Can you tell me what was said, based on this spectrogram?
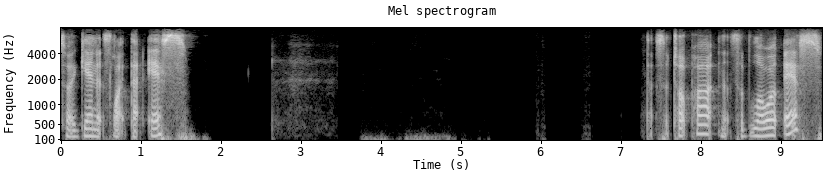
So again, it's like that S. That's the top part, and that's the lower S.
